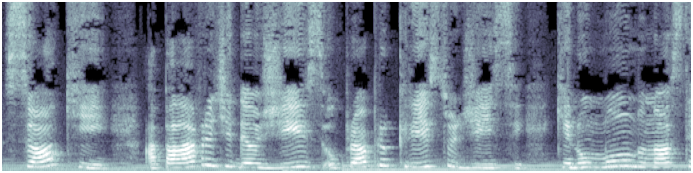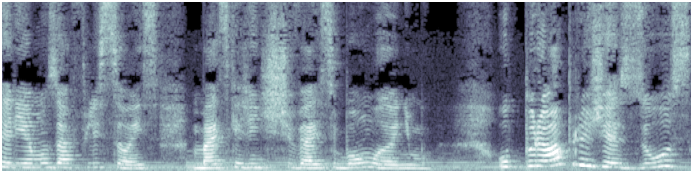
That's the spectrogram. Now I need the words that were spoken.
Só que a palavra de Deus diz, o próprio Cristo disse que no mundo nós teríamos aflições, mas que a gente tivesse bom ânimo. O próprio Jesus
